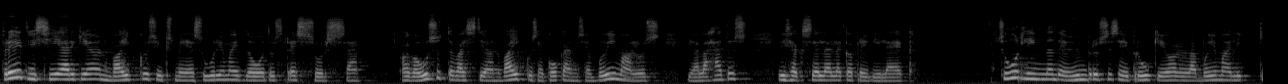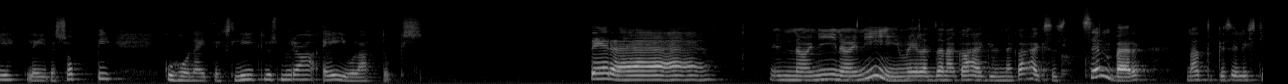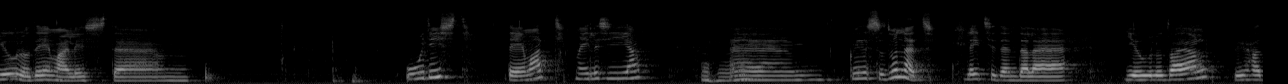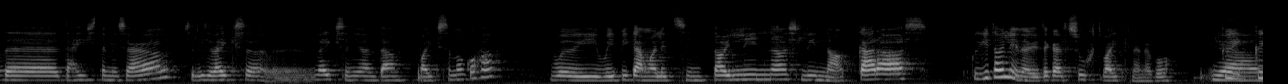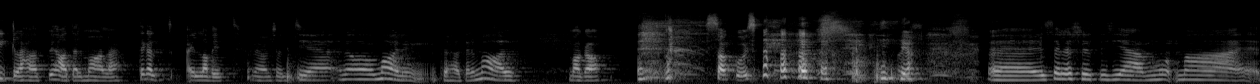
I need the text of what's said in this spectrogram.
Fredwissi järgi on vaikus üks meie suurimaid loodusressursse, aga usutavasti on vaikuse kogemise võimalus ja lähedus lisaks sellele ka privileeg. suurlinnade ümbruses ei pruugi olla võimalikki leida soppi, kuhu näiteks liiklusmüra ei ulatuks. tere! no nii, no nii, meil on täna kahekümne kaheksas detsember, natuke sellist jõuluteemalist äh, uudist, teemat meile siia mm. -hmm. Kuidas sa tunned, leidsid endale jõulude ajal, pühade tähistamise ajal sellise väikse, väikse nii-öelda vaiksema koha või, või pigem olid siin Tallinnas, linnakäras, kuigi Tallinn oli tegelikult suht vaikne nagu yeah.. kõik, kõik lähevad pühadel maale, tegelikult I love it reaalselt. jaa, no ma olin pühadel maal. ma ka Sakus äh, selles suhtes jaa, ma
